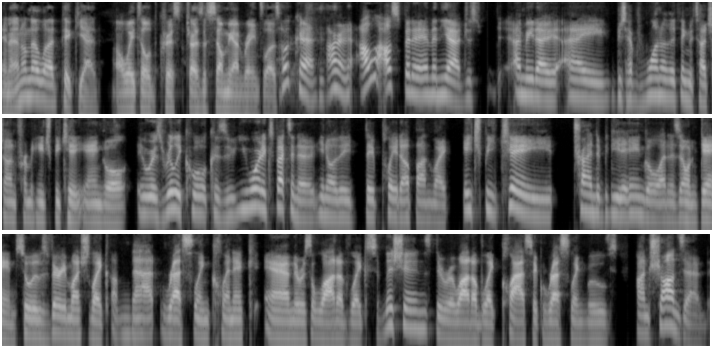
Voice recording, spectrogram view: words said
and I don't know what I'd pick yet. I'll wait till Chris tries to sell me on Reigns Lesnar. Okay. All right. I'll I'll spin it and then yeah, just I mean I I just have one other thing to touch on from an HBK angle. It was really cool because you weren't expecting it. You know, they they played up on like HBK trying to beat Angle at his own game. So it was very much like a mat wrestling clinic and there was a lot of like submissions, there were a lot of like classic wrestling moves on Shawn's end.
